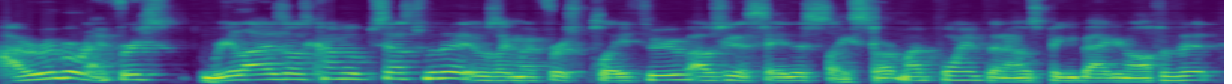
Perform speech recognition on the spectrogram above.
I remember when I first realized I was kind of obsessed with it. It was like my first playthrough. I was going to say this, like start my point, but then I was piggybacking off of it.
